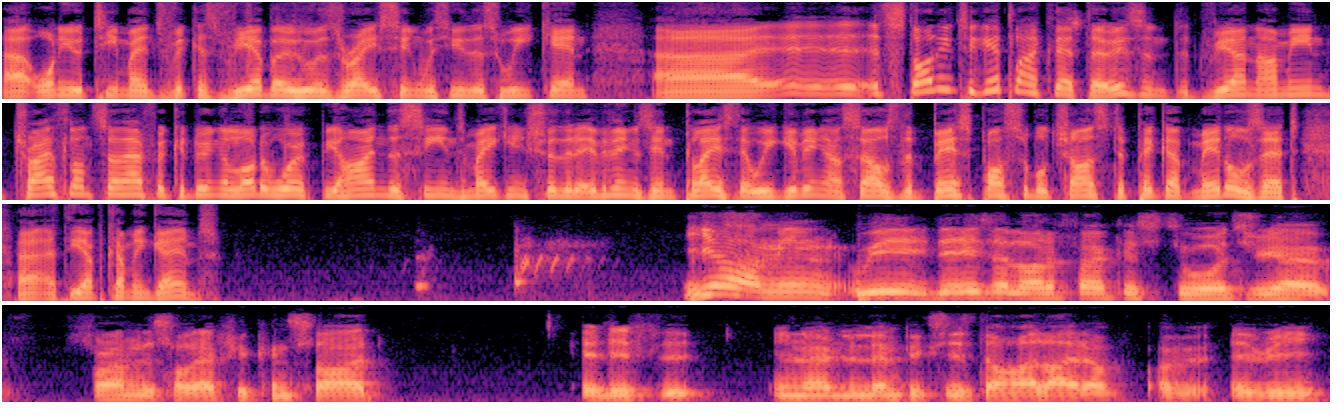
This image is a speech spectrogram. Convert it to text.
uh, one of your teammates, Wikus Weber, who was racing with you this weekend. Uh, it's starting to get like that, though, isn't it, Wian? I mean, Triathlon South Africa doing a lot of work behind the scenes, making sure that everything is in place, that we're giving ourselves the best possible chance to pick up medals at at the upcoming games? Yeah, I mean, we there is a lot of focus towards Rio from the South African side. It is, you know, the Olympics is the highlight of, of every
